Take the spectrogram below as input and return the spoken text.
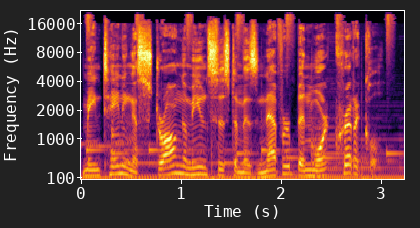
Maintaining a strong immune system has never been more critical.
